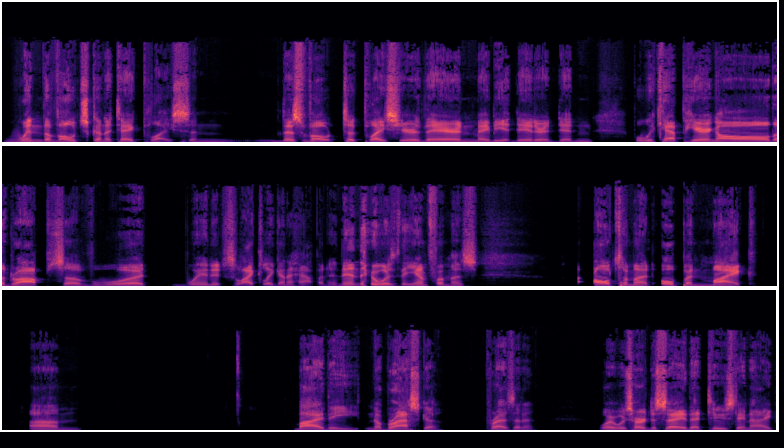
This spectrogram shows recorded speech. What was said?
when the vote's going to take place. And this vote took place here, there, and maybe it did or it didn't. But we kept hearing all the drops of what when it's likely going to happen. And then there was the infamous ultimate open mic um, by the Nebraska president, where it was heard to say that Tuesday night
